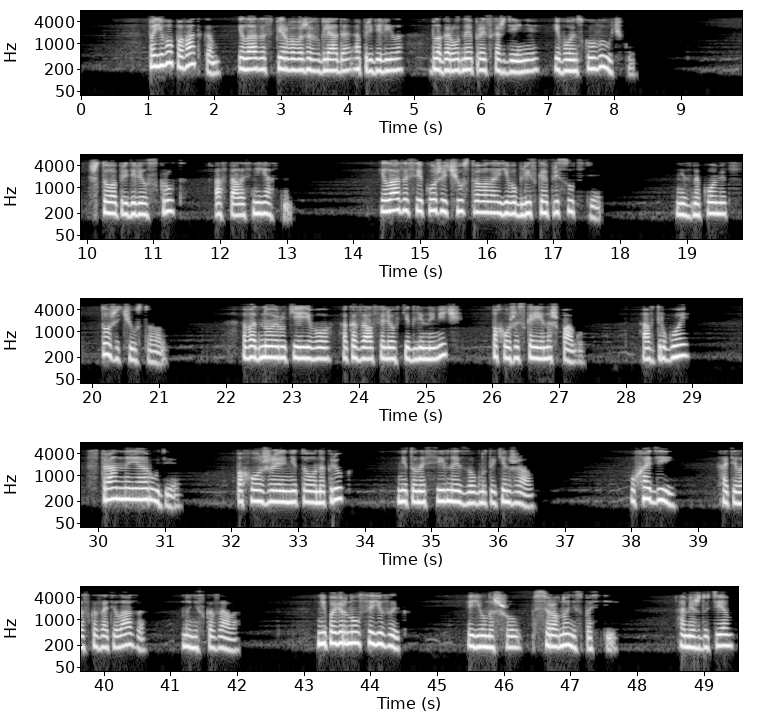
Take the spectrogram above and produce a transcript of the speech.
По его повадкам Илаза с первого же взгляда определила благородное происхождение и воинскую выучку. Что определил Скрут, осталось неясным. Илаза всей кожей чувствовала его близкое присутствие. Незнакомец тоже чувствовал. В одной руке его оказался легкий длинный меч, похожий скорее на шпагу, а в другой — странное орудие, похожее не то на крюк, не то на сильно изогнутый кинжал. «Уходи!» — хотела сказать Илаза, но не сказала. Не повернулся язык. Юношу все равно не спасти. А между тем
